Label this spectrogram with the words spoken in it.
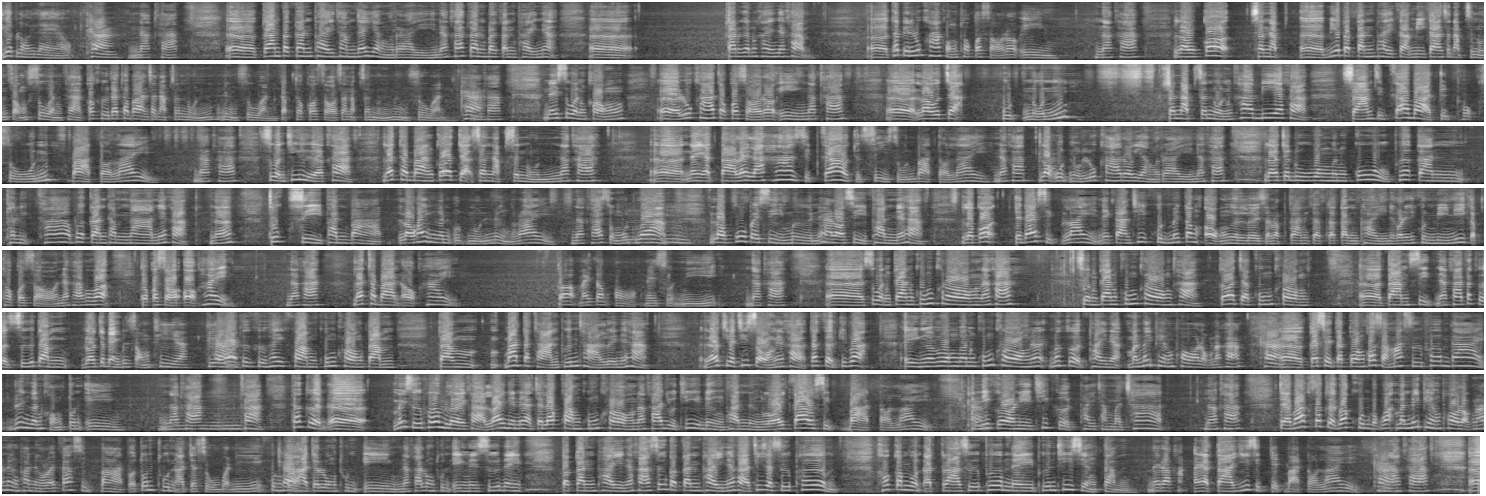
เรียบร้อยแล้วค่ะนะคะเอ่อการประกันภัยทำได้อย่างไรนะคะ การประกันภัยเนี่ยเอ่อการประกันภัยเนี่ยค่ะเอ่อถ้าเป็นลูกค้าของทกสเราเอง นะคะ เราก็สนับเอ่อเบี้ยประกันภัยค่ะมีการสนับสนุนสองส่วนค่ะ ก็คือรัฐบาลสนับสนุนหนึ่งส่วน กับทกสสนับสนุนหนึ่งส่วนค่ะนะคะในส่วนของเออลูกค้าทกสเราเองนะคะเอ่อเราจะอุดหนุนสนับสนุนค่าเบี้ยค่ะ 39 บาทจุด60 บาทต่อไร่นะคะ ส่วนที่เหลือค่ะ รัฐบาลก็จะสนับสนุนนะคะเอ่อ ในอัตราไร่ละ 59.40 บาทต่อไร่นะคะเราอุดหนุนลูกค้าเราอย่างไรนะคะ เราจะดูวงเงินกู้เพื่อการผลิตข้าวเพื่อการทำนาเนี่ยค่ะนะทุก 4,000 บาท เราให้เงินอุดหนุน 1 ไร่นะคะ สมมุติว่าอืมเรากู้ไป 4 0,000เนี่ยค่ะเรา 4,000เนี่ยค่ะเราก็จะได้ 10 ไร่ในการที่คุณไม่ต้องออกเงินเลยสำหรับการกับประกันภัย ในกรณีที่คุณมีหนี้กับทกสนะคะ เพราะว่าทกสออกให้นะคะ รัฐบาลออกให้ ก็ไม่ต้องออกในส่วนนี้นะคะเอ่อส่วนการคุ้มครองนะคะ ส่วนการคุ้มครองค่ะ ก็จะคุ้มครองเออตามสิทธิ์นะคะ ถ้าเกิดซื้อตามเราจะแบ่งเป็นสองเทียร์เทียร์แรกคือคือให้ความคุ้มครองตามตามมาตรฐานพื้นฐานเลยเนี่ยค่ะแล้วเทียร์ที่สองเนี่ยค่ะ ถ้าเกิดคิดว่าไอ้เงินวงเงินคุ้มครองเนี่ยเมื่อเกิดภัยเนี่ยมันไม่เพียงพอหรอกนะคะค่ะเอ่อเกษตรกรก็สามารถซื้อเพิ่มได้ด้วยเงินของตนเองนะคะอืมค่ะ ถ้าเกิดเอ่อ ไม่ซื้อเพิ่มเลยค่ะ ไร่เนี่ยเนี่ยจะรับความคุ้มครองนะคะ อยู่ที่ 1,190 บาทต่อไร่ค่ะอันนี้กรณีที่เกิดภัยธรรมชาติ นะคะ แต่ว่าถ้าเกิดว่าคุณบอกว่ามันไม่เพียงพอหรอกนะ1,190 บาทเพราะต้นทุนอาจจะสูงกว่านี้ คุณก็อาจจะลงทุนเองนะคะ ลงทุนเองในซื้อในประกันภัยนะคะ ซึ่งประกันภัยเนี่ยค่ะที่จะซื้อเพิ่มเขากำหนดอัตราซื้อเพิ่มในพื้นที่เสี่ยงต่ำในราคาอัตรา 27 บาทต่อไร่นะคะ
